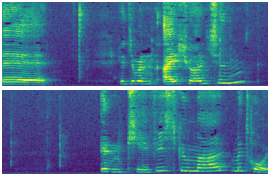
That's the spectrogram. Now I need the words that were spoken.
Äh, hat jemand ein Eichhörnchen in einen Käfig gemalt mit Heu.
